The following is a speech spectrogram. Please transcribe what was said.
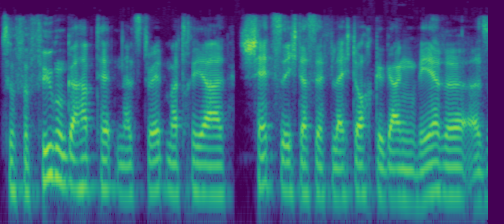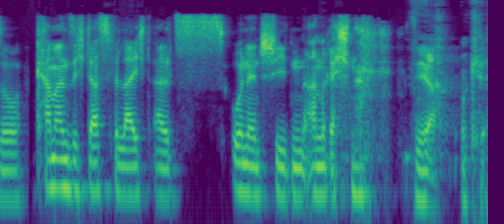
zur Verfügung gehabt hätten als Trade-Material, schätze ich, dass er vielleicht doch gegangen wäre. Also kann man sich das vielleicht als unentschieden anrechnen. Ja, okay.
